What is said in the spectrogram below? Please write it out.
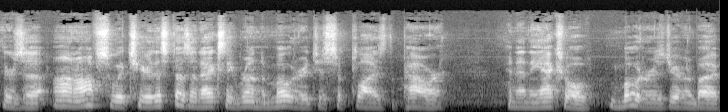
There's a on-off switch here. This doesn't actually run the motor, it just supplies the power. And then the actual motor is driven by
